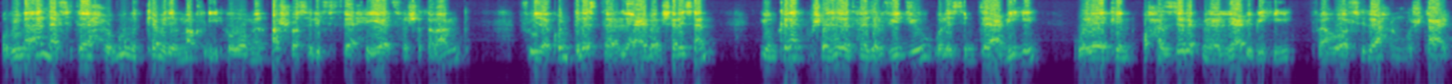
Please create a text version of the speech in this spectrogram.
وبما أن افتتاح هجوم الكبد المقلي هو من أشرس الافتتاحيات في الشطرنج فإذا كنت لست لاعبا شرسا يمكنك مشاهدة هذا الفيديو والاستمتاع به ولكن أحذرك من اللعب به فهو افتتاح مشتعل.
